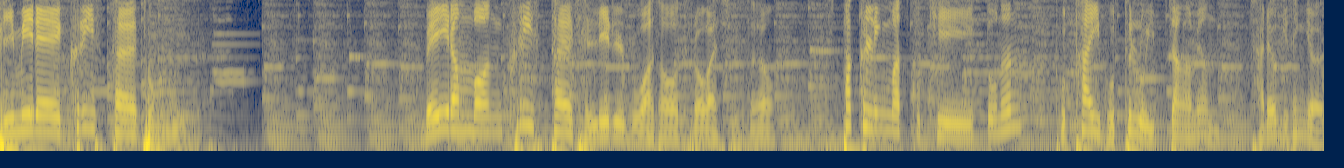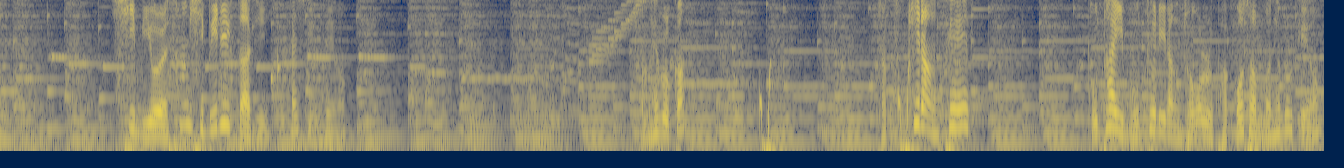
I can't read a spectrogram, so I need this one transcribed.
비밀의 크리스탈 동굴 매일 한번 크리스탈 젤리를 모아서 들어갈 수 있어요. 스파클링 맛 쿠키 또는 보타이 보틀로 입장하면 자력이 생겨요. 12월 31일까지 할 수 있네요. 한번 해볼까? 자 쿠키랑 펫 보타이 보틀이랑 저걸로 바꿔서 한번 해볼게요.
